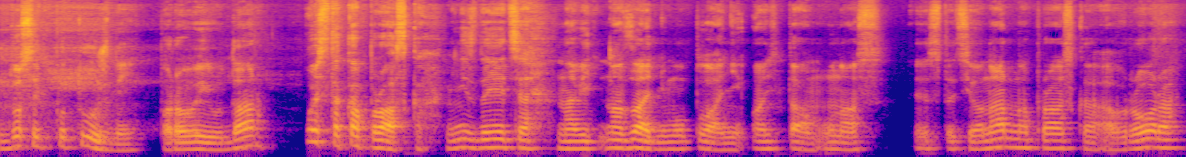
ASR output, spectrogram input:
Досить потужний паровий удар. Ось така праска. Мені здається, навіть на задньому плані. Ось там у нас стаціонарна праска, Аврора,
